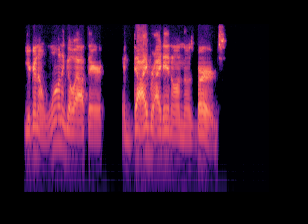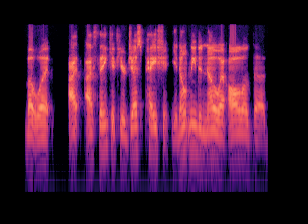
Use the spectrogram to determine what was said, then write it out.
you're going to want to go out there and dive right in on those birds. But what I, I think if you're just patient, you don't need to know all of the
